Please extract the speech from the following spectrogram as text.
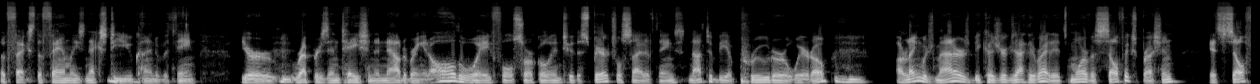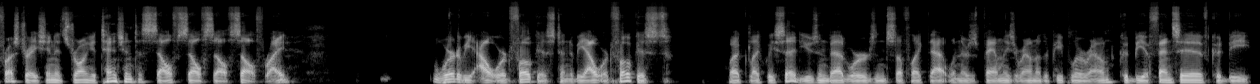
affects the families next to you kind of a thing your Mhm. representation and now to bring it all the way full circle into the spiritual side of things not to be a prude or a weirdo Mhm. Our language matters because you're exactly right. It's more of a self-expression. It's self-frustration. It's drawing attention to self self self self right? We're to be outward focused and to be outward focused like like we said using bad words and stuff like that when there's families around other people around could be offensive could be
